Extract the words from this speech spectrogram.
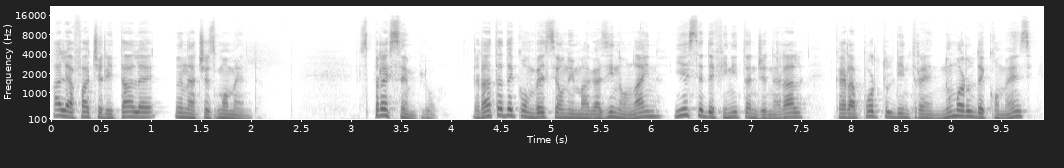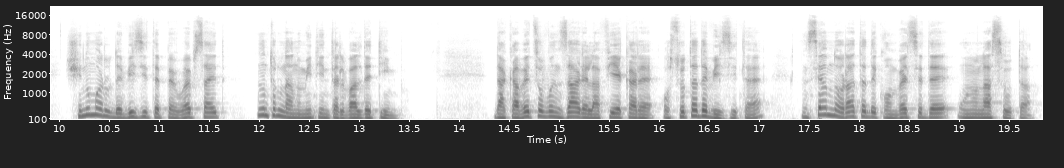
ale afacerii tale în acest moment. Spre exemplu, rata de conversie a unui magazin online este definită în general ca raportul dintre numărul de comenzi și numărul de vizite pe website într-un anumit interval de timp. Dacă aveți o vânzare la fiecare 100 de vizite, înseamnă o rată de conversie de 1%.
